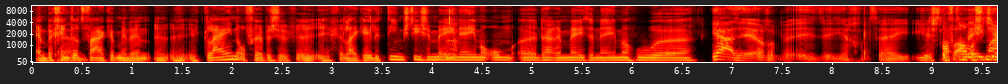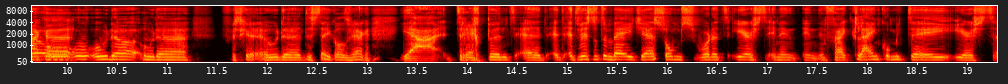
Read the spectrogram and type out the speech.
en begint dat um, vaak met een, een, klein of hebben ze gelijk hele teams die ze meenemen om daarin mee te nemen? Hoe. Ja, je, God, je snapt of alles maken... hoe, hoe, de, hoe, de, hoe de, de stakeholders werken. Ja, terecht punt. Het, het, wisselt een beetje. Soms wordt het eerst in een, in een vrij klein comité, eerst,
